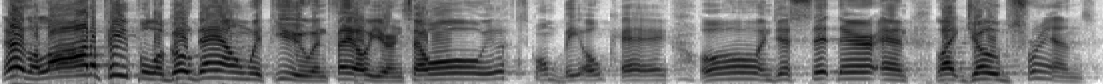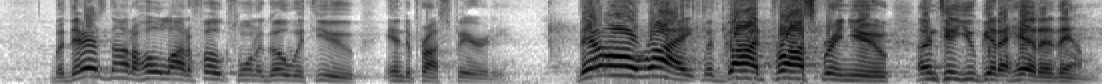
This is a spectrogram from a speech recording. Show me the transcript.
There's a lot of people will go down with you in failure and say, oh, it's going to be okay. Oh, and just sit there and like Job's friends. But there's not a whole lot of folks want to go with you into prosperity. They're all right with God prospering you until you get ahead of them.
